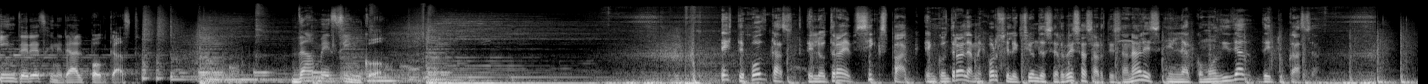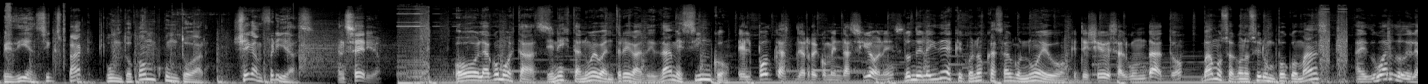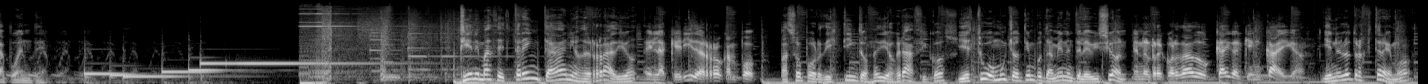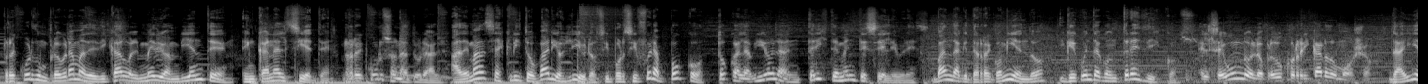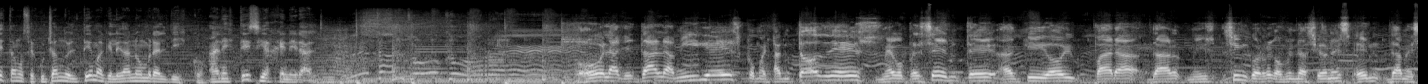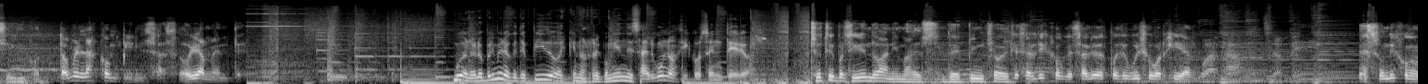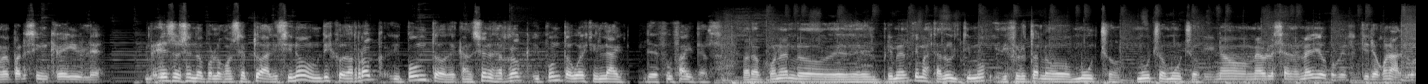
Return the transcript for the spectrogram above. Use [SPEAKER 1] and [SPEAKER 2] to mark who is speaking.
[SPEAKER 1] Interés General Podcast. Dame 5.
[SPEAKER 2] Este podcast te lo trae Six Pack. Encontrá la mejor selección de cervezas artesanales en la comodidad de tu casa. Pedí en sixpack.com.ar. Llegan frías. En serio. Hola, ¿cómo estás? En esta nueva entrega de Dame 5, el podcast de recomendaciones, donde la idea es que conozcas algo nuevo, que te lleves algún dato, vamos a conocer un poco más a Eduardo de la Puente. Tiene más de 30 años de radio en la querida Rock and Pop. Pasó por distintos medios gráficos y estuvo mucho tiempo también en televisión, en el recordado Caiga quien caiga. Y en el otro extremo, recuerdo un programa dedicado al medio ambiente en Canal 7, Recurso Natural. Además, ha escrito varios libros y por si fuera poco, toca la viola en Tristemente Célebres, banda que te recomiendo y que cuenta con tres discos. El segundo lo produjo Ricardo Mollo. De ahí estamos escuchando el tema que le da nombre al disco, Anestesia General.
[SPEAKER 3] Hola, ¿qué tal amigues? ¿Cómo están todos? Me hago presente aquí hoy para dar mis cinco recomendaciones en Dame 5. Tómenlas con pinzas, obviamente.
[SPEAKER 2] Bueno, lo primero que te pido es que nos recomiendes algunos discos enteros.
[SPEAKER 3] Yo estoy persiguiendo Animals de Pink Floyd, que es el disco que salió después de Wish You Were Here. Es un disco que me parece increíble. Eso yendo por lo conceptual. Y si no, un disco de rock y punto, de canciones de rock y punto, Wasting Light, de Foo Fighters. Para ponerlo desde el primer tema hasta el último y disfrutarlo mucho, mucho, mucho. Y no me hables en el medio porque te tiro con algo.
